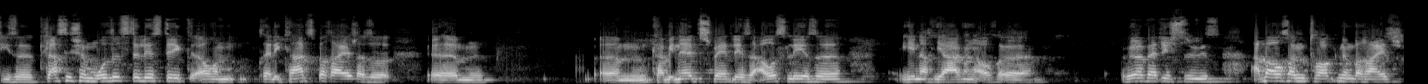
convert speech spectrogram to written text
diese klassische Moselstilistik auch im Prädikatsbereich, also ähm, ähm, Kabinett, Spätlese, Auslese, je nach Jahrgang auch äh, höherwertig süß, aber auch im trockenen Bereich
